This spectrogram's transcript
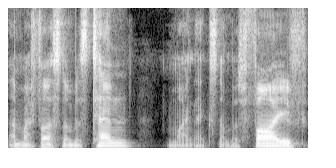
and my first number is 10, my next number is 5,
